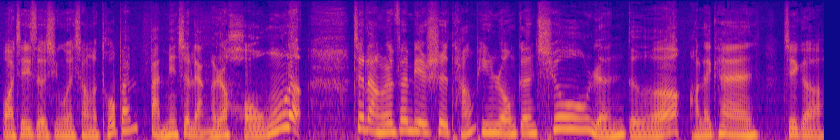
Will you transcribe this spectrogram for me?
哇，这一则新闻上了头版版面，这两个人红了。这两个人分别是唐平荣跟邱仁德。好，来看这个。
